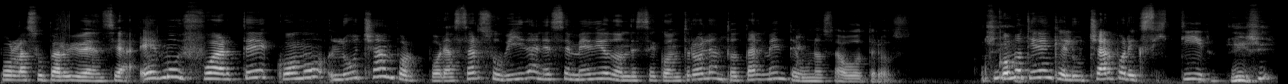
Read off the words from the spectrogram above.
por la supervivencia, es muy fuerte cómo luchan por, por hacer su vida en ese medio donde se controlan totalmente unos a otros. Sí. Cómo tienen que luchar por existir. Y sí.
